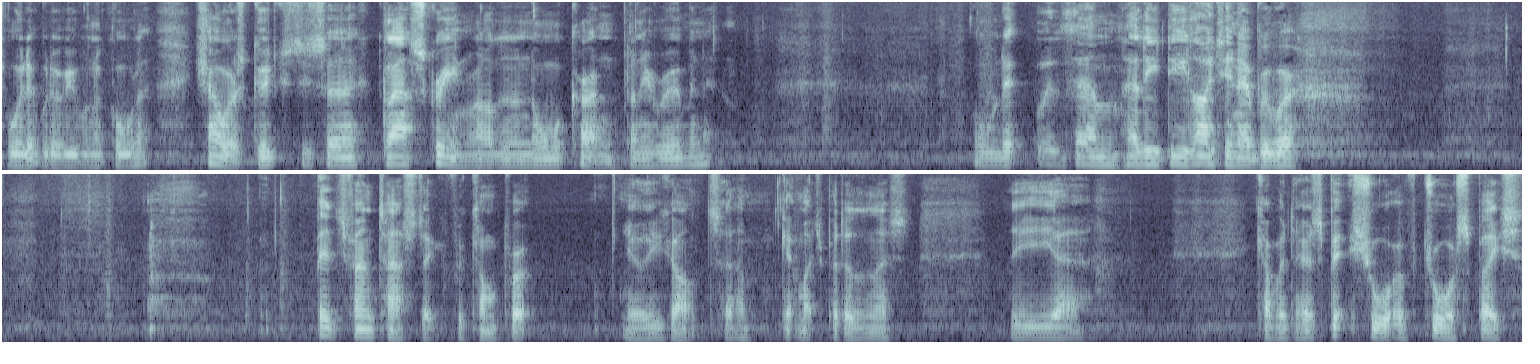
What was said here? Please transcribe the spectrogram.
toilet, whatever you want to call it. Shower's good because it's a glass screen rather than a normal curtain. Plenty of room in it. All lit with um, LED lighting everywhere. Bed's fantastic for comfort. You know, you can't um, get much better than this. The uh, cupboard there is a bit short of drawer space.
